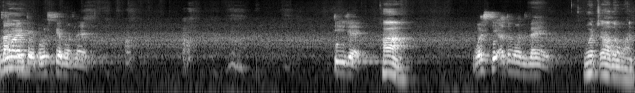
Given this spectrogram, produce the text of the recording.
Not Boy. But what's the other one's name? DJ. Huh? What's the other one's name? Which other one?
